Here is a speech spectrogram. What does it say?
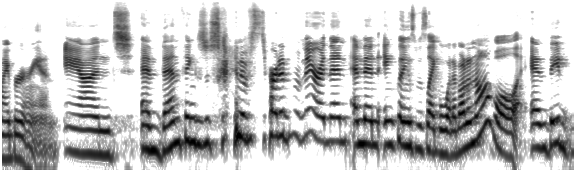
librarian, and and then things just kind of started from there. And then and then Inklings was like, "What about a novel?" And they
